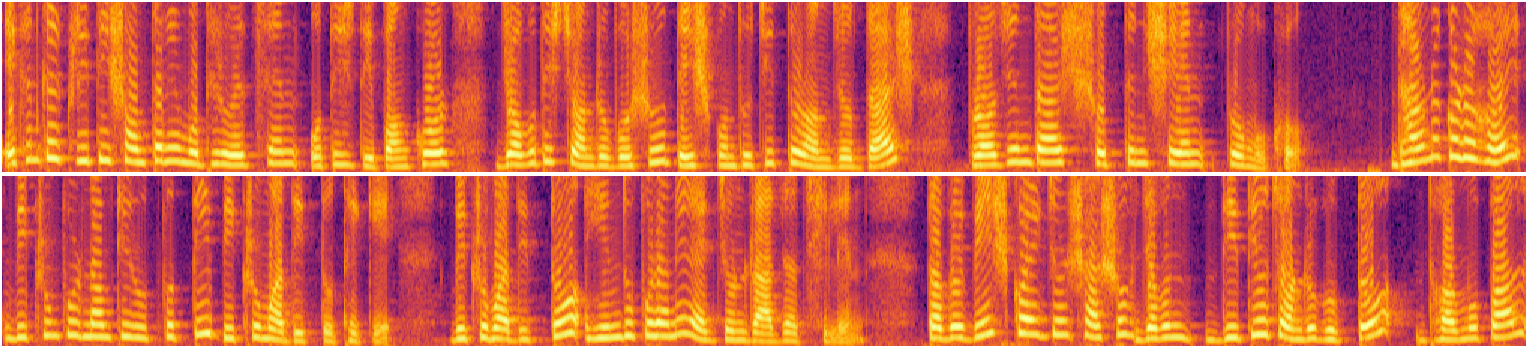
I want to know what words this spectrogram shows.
এখানকার কৃতি সন্তানের মধ্যে রয়েছেন অতীশ দীপঙ্কর, জগদীশ চন্দ্র বসু, দেশবন্ধু চিত্তরঞ্জন দাস, ব্রজেন দাস, সত্যেন সেন প্রমুখ। ধারণা করা হয় বিক্রমপুর নামটির উৎপত্তি বিক্রমাদিত্য থেকে। বিক্রমাদিত্য হিন্দু পুরাণের একজন রাজা ছিলেন। তবে বেশ কয়েকজন শাসক, যেমন দ্বিতীয় চন্দ্রগুপ্ত, ধর্মপাল,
